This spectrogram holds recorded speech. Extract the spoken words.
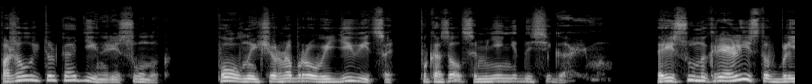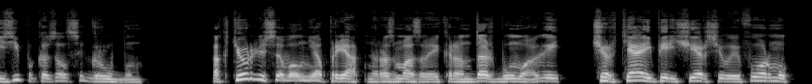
Пожалуй, только один рисунок, полной чернобровой девицы, показался мне недосягаемым. Рисунок реалиста вблизи показался грубым, Актер рисовал неопрятно, размазывая карандаш бумагой, чертя и перечерчивая форму,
